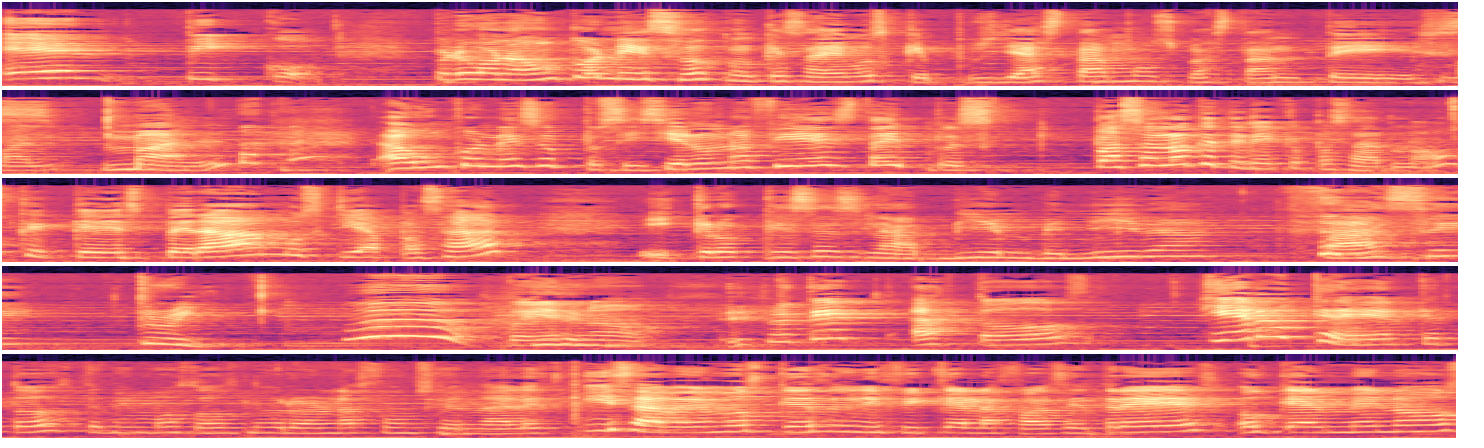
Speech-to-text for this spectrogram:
en pico. Pero bueno, aún con eso, con que sabemos que pues ya estamos bastante Mal. mal, aún con eso pues se hicieron una fiesta y pues pasó lo que tenía que pasar, ¿no? Que, que esperábamos que iba a pasar y creo que esa es la bienvenida fase 3. Bueno, creo que a todos, quiero creer que todos tenemos dos neuronas funcionales y sabemos qué significa la fase 3 o que al menos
